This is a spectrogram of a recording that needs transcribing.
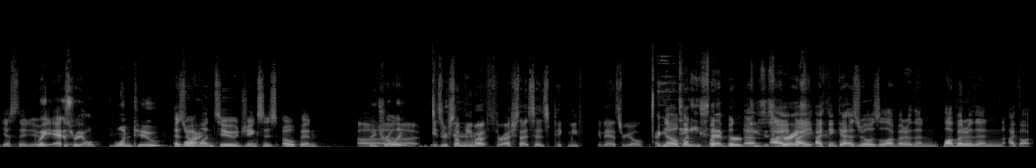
Yes, they do. Wait, Ezreal one two. Ezra Why? one two. Jinx is open. Are they trolling? Uh, Is there something about Thresh that says pick me fucking Ezreal? I can No, but taste but, that but, burp. uh, Jesus I, Christ. I, I think that Ezreal is a lot better than a lot better than I thought.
